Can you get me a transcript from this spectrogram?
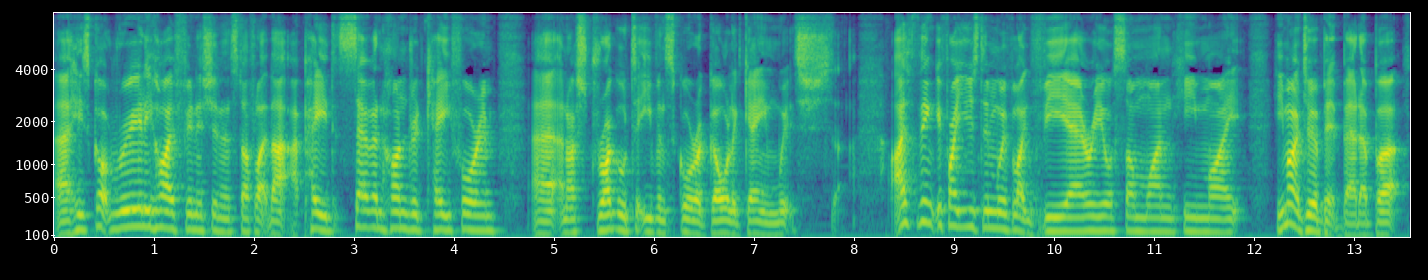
uh, he's got really high finishing and stuff like that. I paid 700k for him, uh, and I struggled to even score a goal a game, which I think if I used him with like Vieri or someone, he might he might do a bit better. But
